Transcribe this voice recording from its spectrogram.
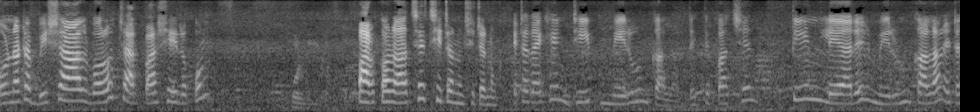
ওড়নাটা বিশাল বড় চারপাশে এরকম পার করা আছে ছিটানো ছিটানো। এটা দেখেন ডিপ মেরুন কালার দেখতে পাচ্ছেন? তিন লেয়ারের মেরুন কালার এটা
